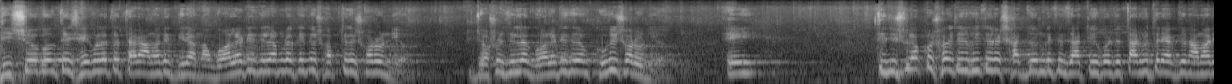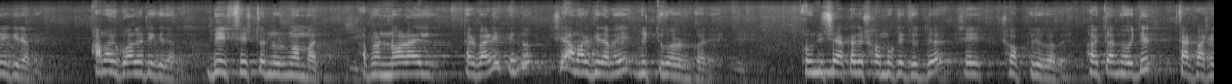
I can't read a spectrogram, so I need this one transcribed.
দৃশ্য বলতে সেগুলো তো তারা আমাদের গ্রাম গোয়ালাটি গ্রামটা কিন্তু সব থেকে স্মরণীয়। যশোর জেলার গোয়ালাটি গ্রাম খুবই স্মরণীয়। এই তিরিশ লক্ষ শহীদের ভিতরে সাতজন গেছে জাতীয় পর্যায়ে, তার ভিতরে একজন আমারই গ্রামে, আমার গোয়ালাটি গ্রামে বীর শ্রেষ্ঠ নূর মোহাম্মদ। আপনার নড়াইল তার বাড়ি, কিন্তু সে আমার গ্রামেই মৃত্যুবরণ করে। উনিশশো একাত্তর সম্মুখে যুদ্ধে সেই সক্রিয়ভাবে। হয়তো আমি ওই দিন তার পাশে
